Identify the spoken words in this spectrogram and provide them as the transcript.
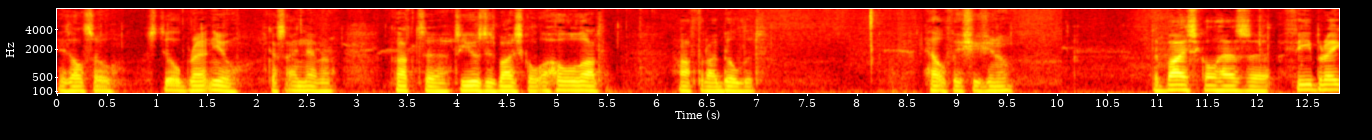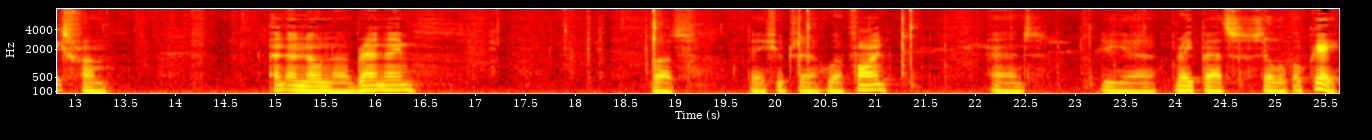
is also still brand new because I never got uh, to use this bicycle a whole lot after I built it. Health issues you know. The bicycle has uh, V-brakes from an unknown uh, brand name but they should uh, work fine. And the uh, brake pads still look okay.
